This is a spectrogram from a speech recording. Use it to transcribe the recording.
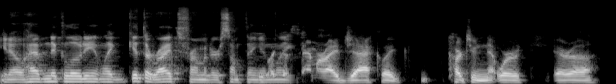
you know, have Nickelodeon like get the rights from it or something, and like, like Samurai Jack, like Cartoon Network era.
